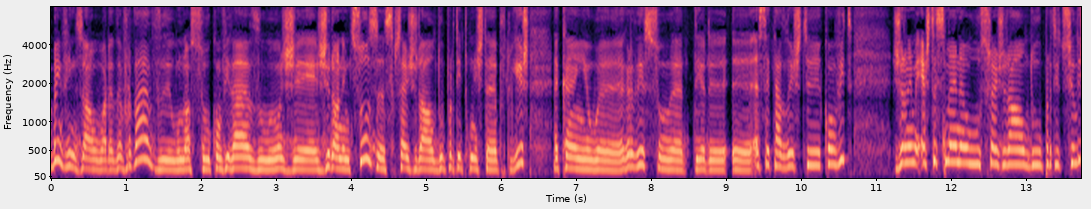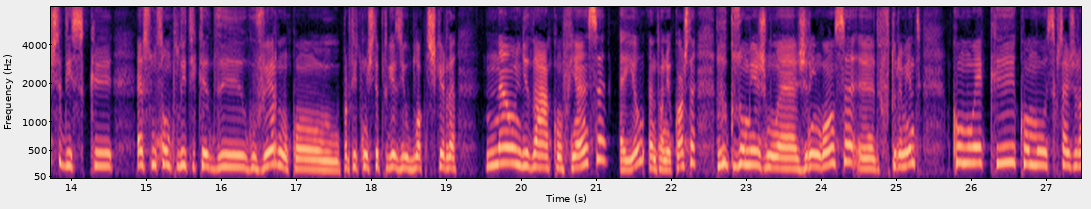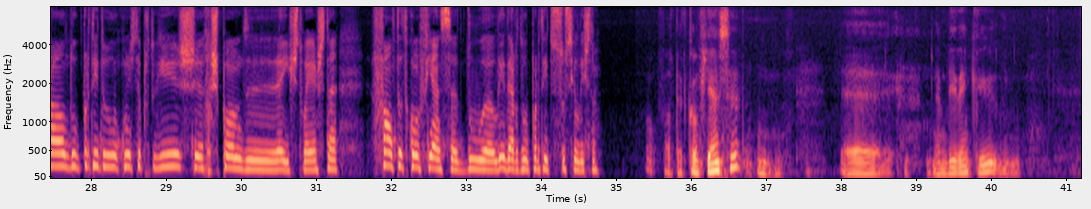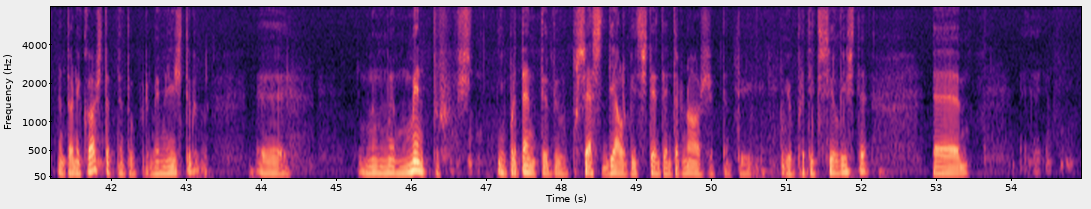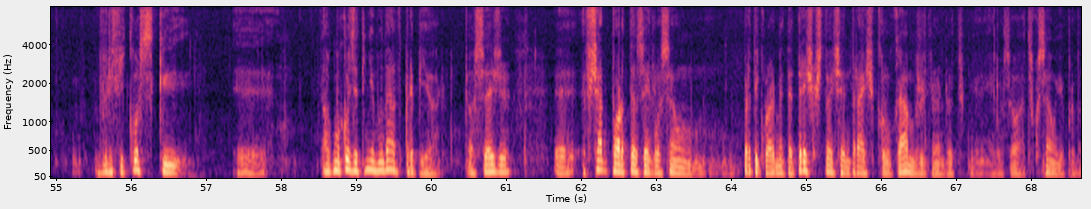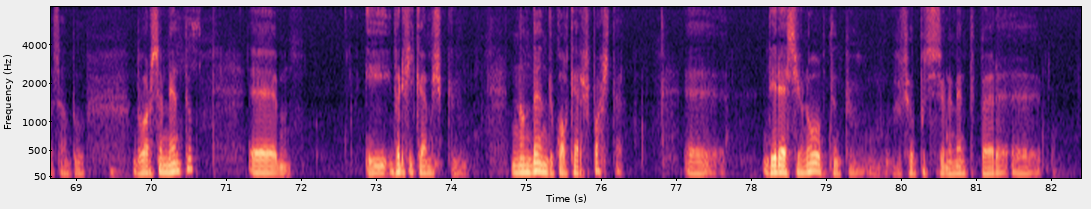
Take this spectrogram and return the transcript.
Bem-vindos ao Hora da Verdade. O nosso convidado hoje é Jerónimo de Souza, secretário-geral do Partido Comunista Português, a quem eu uh, agradeço a ter uh, aceitado este convite. Jerónimo, esta semana o secretário-geral do Partido Socialista disse que a solução política de governo com o Partido Comunista Português e o Bloco de Esquerda não lhe dá confiança, a ele, António Costa, recusou mesmo a geringonça uh, futuramente. Como é que, como secretário-geral do Partido Comunista Português, responde a isto, a esta falta de confiança do uh, líder do Partido Socialista? Falta de confiança, na medida em que António Costa, portanto, o Primeiro-Ministro, num momento importante do processo de diálogo existente entre nós portanto, e, e, o Partido Socialista, uh, verificou-se que uh, alguma coisa tinha mudado para pior. Ou seja, uh, a fechar portas em relação, particularmente, a três questões centrais que colocámos na, na, em relação à discussão e aprovação do, do orçamento, e verificamos que, não dando qualquer resposta, eh, direcionou, portanto, o seu posicionamento para uh,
